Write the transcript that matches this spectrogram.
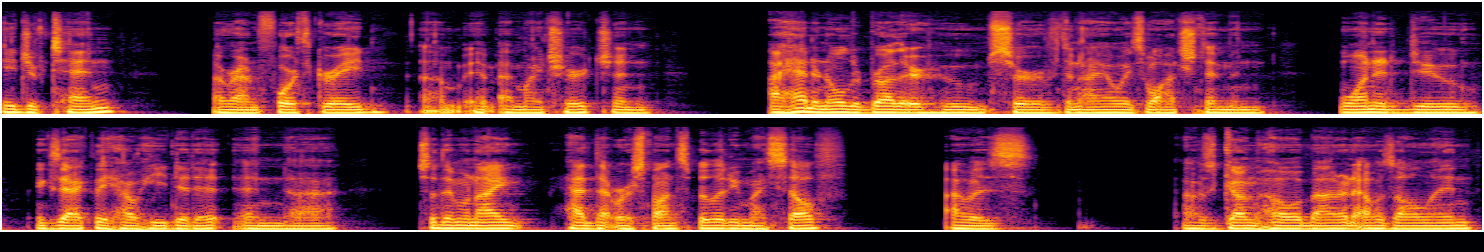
age of ten, around fourth grade um, at, at my church, and I had an older brother who served, and I always watched him and wanted to do exactly how he did it. And uh, so then when I had that responsibility myself, I was I was gung ho about it. I was all in.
